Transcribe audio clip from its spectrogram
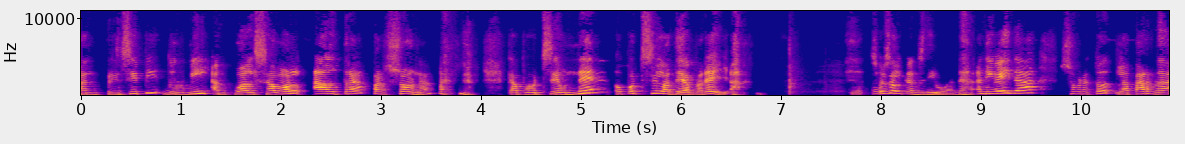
en principi, dormir amb qualsevol altra persona, que pot ser un nen o pot ser la teva parella. Això és el que ens diuen. A nivell de, sobretot, la part de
